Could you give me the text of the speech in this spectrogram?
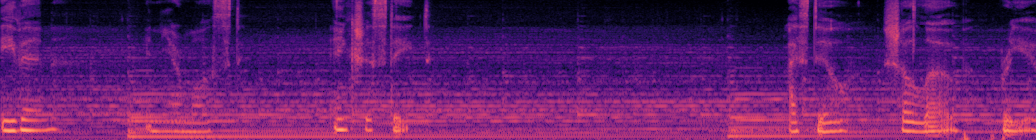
even in your most anxious state. I still show love for you.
